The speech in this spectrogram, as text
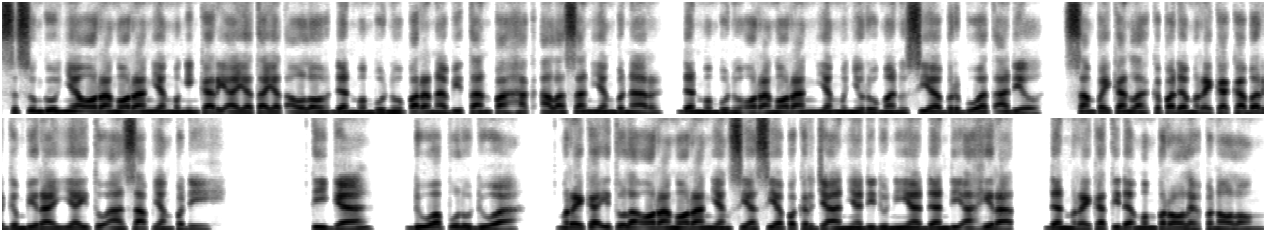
Sesungguhnya orang-orang yang mengingkari ayat-ayat Allah dan membunuh para nabi tanpa hak alasan yang benar, dan membunuh orang-orang yang menyuruh manusia berbuat adil, sampaikanlah kepada mereka kabar gembira yaitu azab yang pedih. 3. 22. Mereka itulah orang-orang yang sia-sia pekerjaannya di dunia dan di akhirat, dan mereka tidak memperoleh penolong.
